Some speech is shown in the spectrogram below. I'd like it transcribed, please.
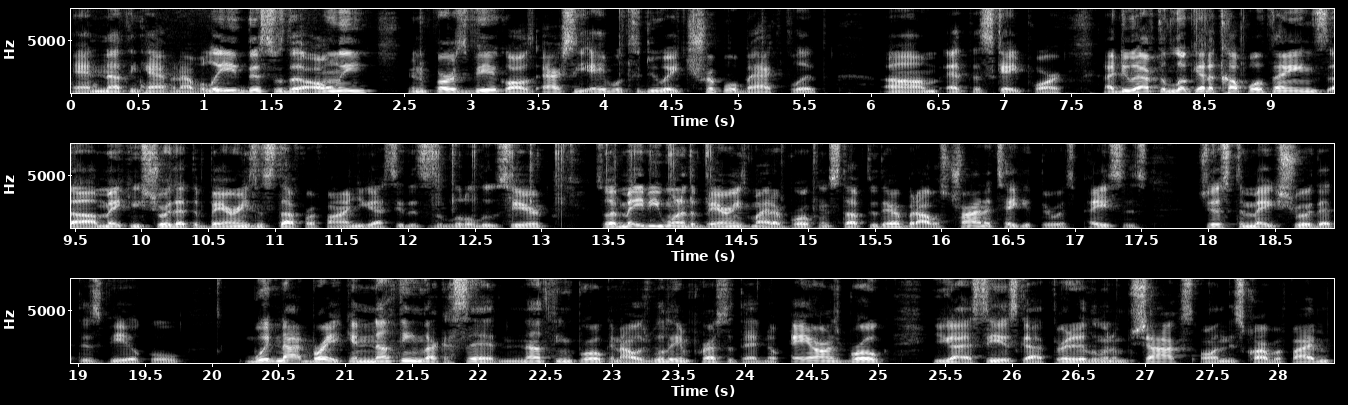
and nothing happened. I believe this was the only in the first vehicle I was actually able to do a triple backflip. Um, at the skate park. I do have to look at a couple of things, uh, making sure that the bearings and stuff are fine. You guys see this is a little loose here. So maybe one of the bearings might have broken stuff through there, but I was trying to take it through its paces just to make sure that this vehicle would not break and nothing, like I said, nothing broke. And I was really impressed with that. No A-arms broke. You guys see it's got threaded aluminum shocks on this carbon fiber,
